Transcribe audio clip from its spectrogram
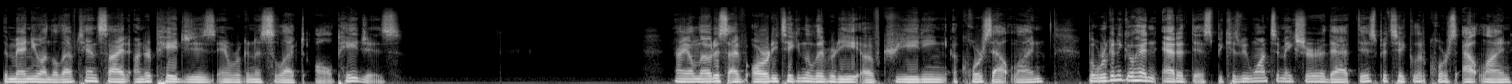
the menu on the left hand side under pages and we're going to select all pages. Now you'll notice I've already taken the liberty of creating a course outline, but we're going to go ahead and edit this because we want to make sure that this particular course outline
